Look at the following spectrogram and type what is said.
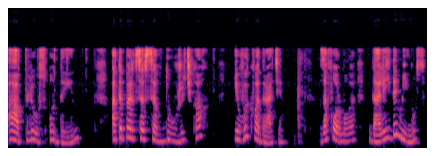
а плюс 1. А тепер це все в дужечках і в квадраті. За формулою. Далі йде мінус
